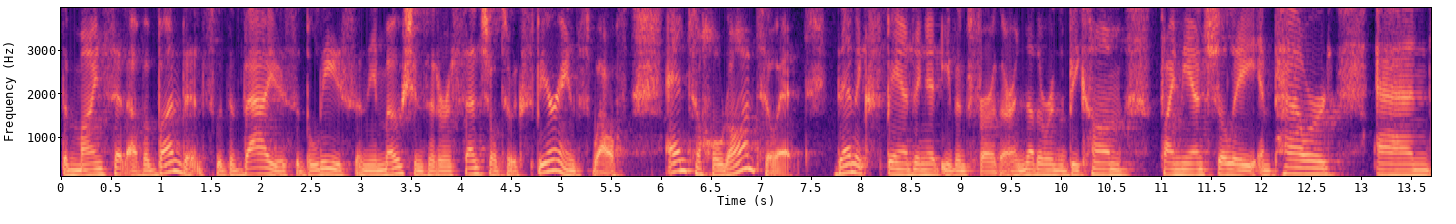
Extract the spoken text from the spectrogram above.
the mindset of abundance with the values, the beliefs, and the emotions that are essential to experience wealth and to hold on to it, then expanding it even further. In other words, become financially empowered and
